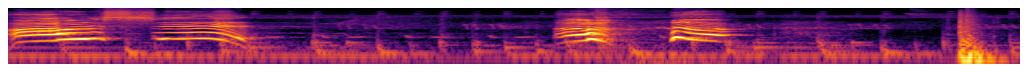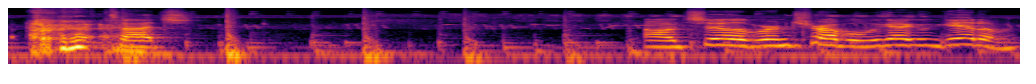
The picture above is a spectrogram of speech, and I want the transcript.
Oh shit. Oh. Touch. Oh, chill. We're in trouble. We gotta go get him.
